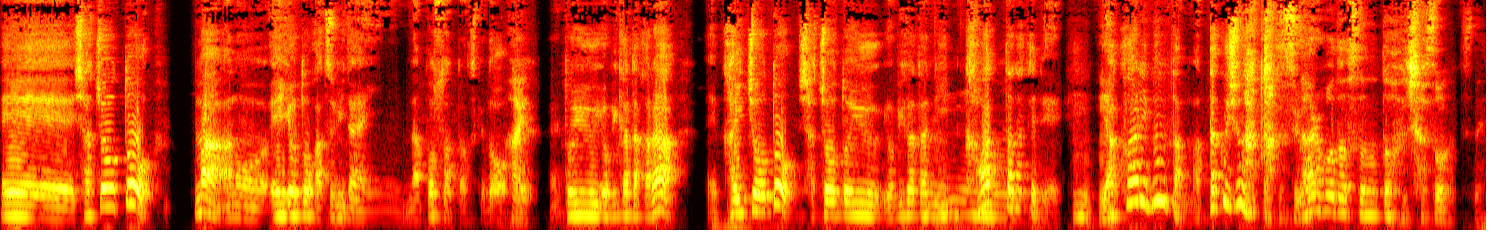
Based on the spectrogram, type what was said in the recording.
えー、社長と、まあ、あの、営業統括みたいなポストだったんですけど、はい。という呼び方から、えー会長と社長という呼び方に変わっただけで、役割分担全く一緒だったんですよ。なるほど、その当時はそうなんですね。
